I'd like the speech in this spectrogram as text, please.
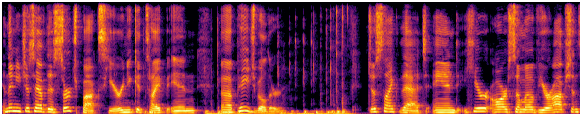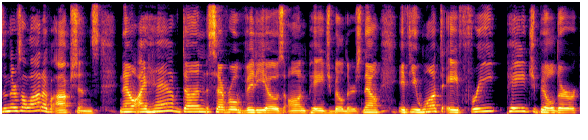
and then you just have this search box here and you could type in uh, page builder just like that. And here are some of your options, and there's a lot of options. Now, I have done several videos on page builders. Now, if you want a free page builder,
